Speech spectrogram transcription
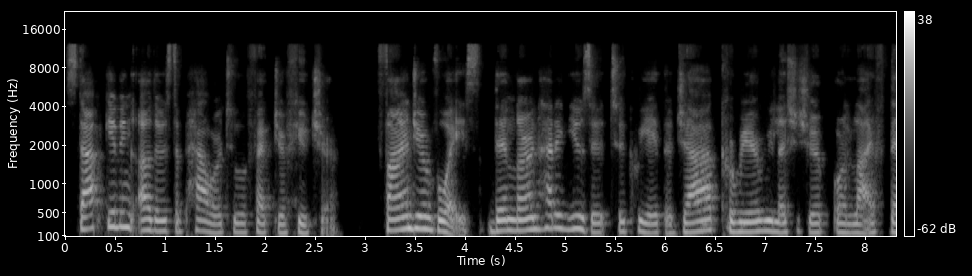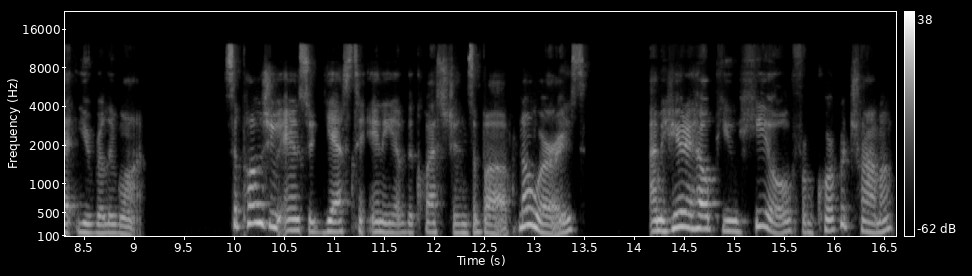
Stop giving others the power to affect your future. Find your voice, then learn how to use it to create the job, career, relationship, or life that you really want. Suppose you answered yes to any of the questions above. No worries. I'm here to help you heal from corporate trauma,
